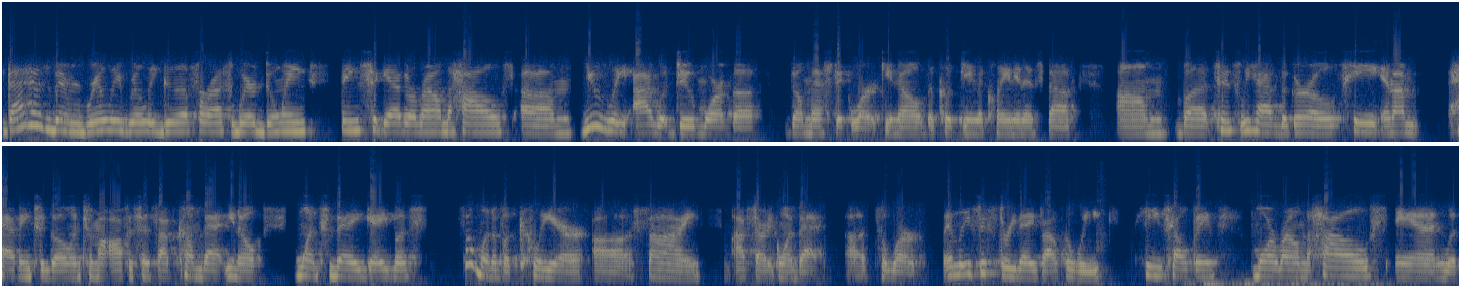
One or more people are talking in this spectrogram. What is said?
That has been really, really good for us. We're doing things together around the house. Um, usually I would do more of the domestic work, you know, the cooking, the cleaning and stuff. Um, but since we have the girls, he and I'm having to go into my office since I've come back, you know, once they gave us somewhat of a clear uh, sign, I started going back uh, to work. At least it's three days out the week. He's helping more around the house and with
